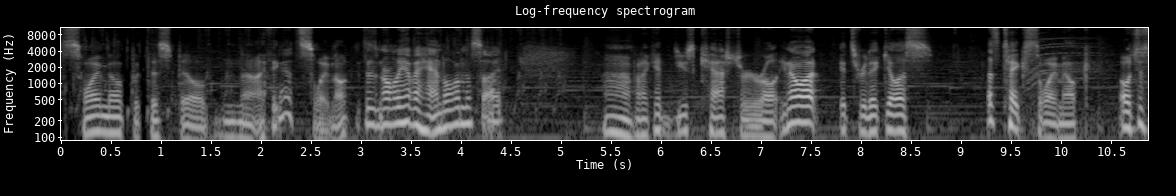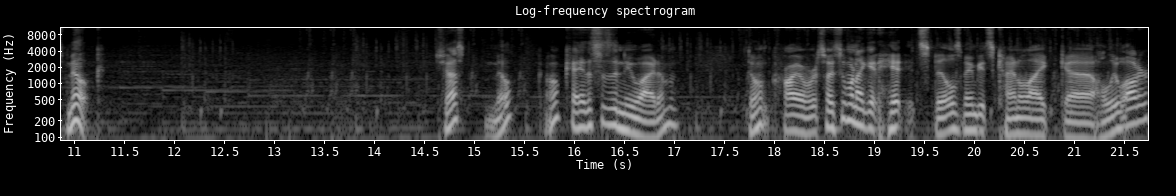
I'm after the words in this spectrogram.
Soy milk with this build. No, I think that's soy milk. It normally have a handle on the side? Uh, but I could use cash to roll. You know what? It's ridiculous. Let's take soy milk. Oh, it's just milk. Just milk? Okay, this is a new item. Don't cry over it. So I assume when I get hit, it spills. Maybe it's kind of like uh, holy water?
